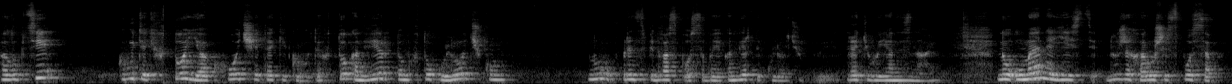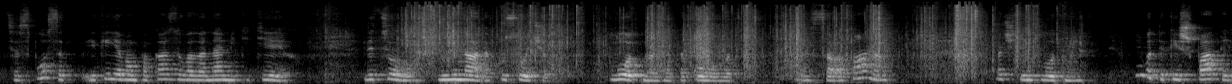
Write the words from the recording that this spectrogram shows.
Голубці крутять хто як хоче, так і крутить. Хто конвертом, хто кульочком. Ну, в принципі, два способи: є конверт і кульочок. Третього я не знаю. Ну, у мене є дуже хороший спосіб. Це спосіб, який я вам показувала на мітітеях. Для цього мені треба кусочок плотного такого от салафана. Бачите, він плотний. І от такий шпатель.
